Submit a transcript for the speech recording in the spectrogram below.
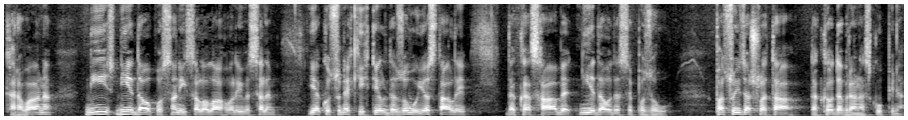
karavana, nije, nije dao poslanik, sallallahu alaihi ve sellem, iako su neki htjeli da zovu i ostale, dakle, ashabe, nije dao da se pozovu. Pa su izašla ta, dakle, odabrana skupina.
